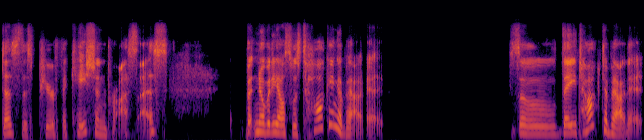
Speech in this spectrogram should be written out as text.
does this purification process but nobody else was talking about it. So they talked about it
